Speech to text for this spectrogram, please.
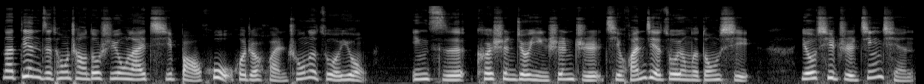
那垫子通常都是用来起保护或者缓冲的作用，因此 cushion 就引申指起缓解作用的东西，尤其指金钱。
